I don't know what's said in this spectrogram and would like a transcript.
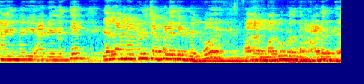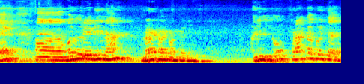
ನಾಯಿ ಮರಿ ಹಾಡು ಹೇಳುತ್ತೆ. ಎಲ್ಲ ಮಕ್ಕಳು ಚಪ್ಪಳೆ ತಡಬೇಕು. ಆ ಮಗು ಬಂದು ಹಾಡುತ್ತೆ. ಮಗು ರೆಡಿನಾ ಫ್ರಾಕ್ ಹಾಕೊಂತಾರೆ ಅಯ್ಯೋ ಫ್ರಾಕ್ ಹಾಕೊಳ್ತಾರೆ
